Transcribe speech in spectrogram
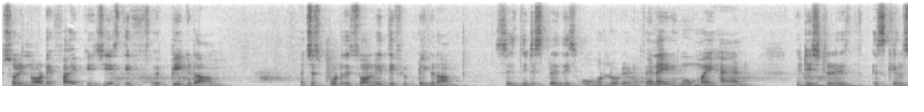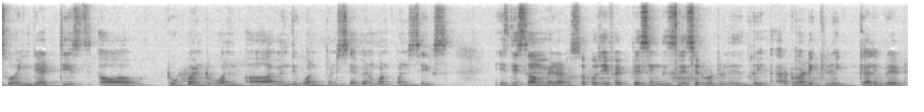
sorry not a 5 kg is the 50 gram. I just put this only the 50 gram. See the display is overloaded. When I remove my hand the digital scale showing that this uh, 2.1 uh, I mean the 1.7 1.6 is the sum error? Suppose if I pressing this reset button it will automatically calibrate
